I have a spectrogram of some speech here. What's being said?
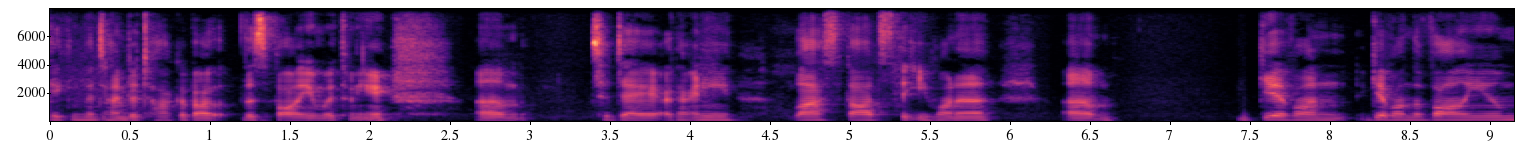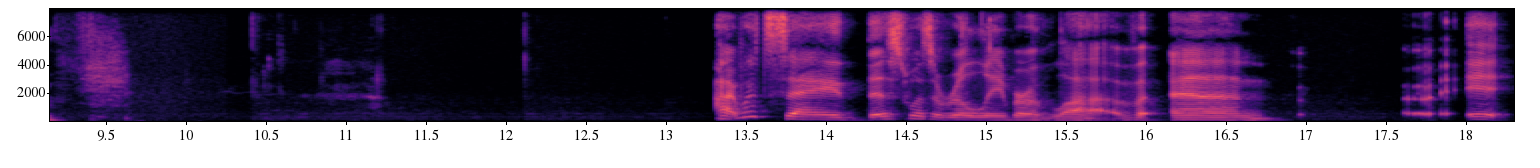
taking the time to talk about this volume with me um, today. Are there any last thoughts that you want to um, give on give on the volume? I would say this was a real labor of love, and uh, it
